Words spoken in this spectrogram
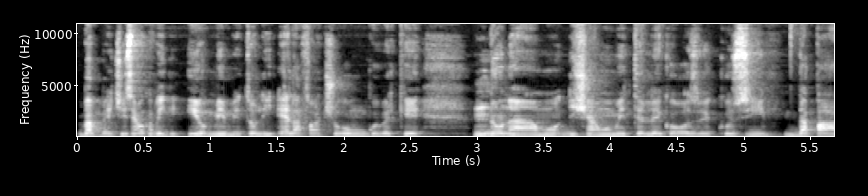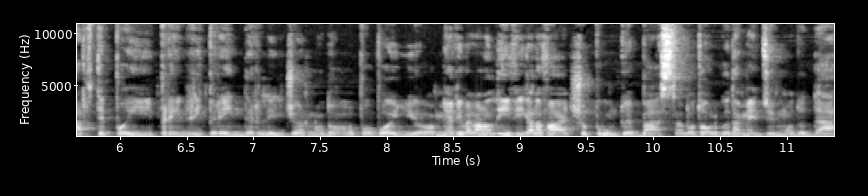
Vabbè, ci siamo capiti, io mi metto lì e la faccio comunque perché non amo, diciamo, mettere le cose così da parte e poi pre- riprenderle il giorno dopo. Voglio, mi arriva la notifica, la faccio, punto e basta, lo tolgo da mezzo in modo da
